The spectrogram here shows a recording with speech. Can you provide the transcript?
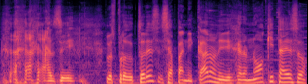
Así. los productores se apanicaron y dijeron, no, quita eso.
